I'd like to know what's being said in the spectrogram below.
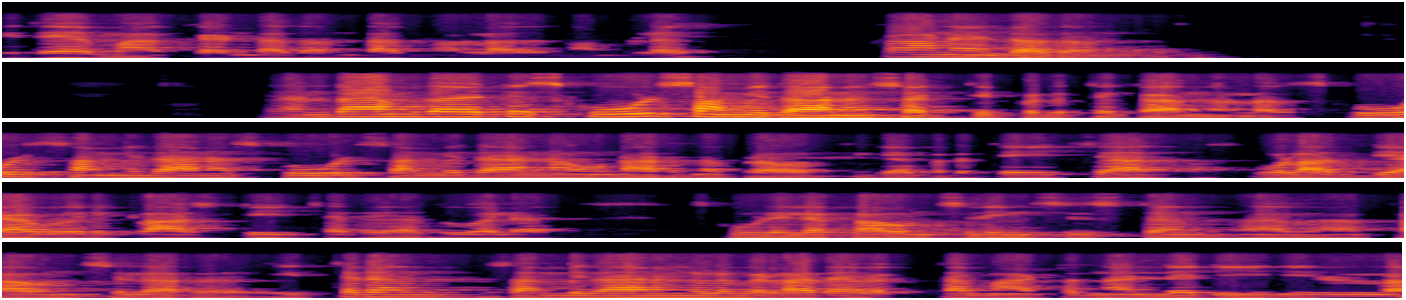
വിധേയമാക്കേണ്ടതുണ്ടെന്നുള്ളത് നമ്മൾ കാണേണ്ടതുണ്ട്. രണ്ടാമതായിട്ട് സ്കൂൾ സംവിധാനം ശക്തിപ്പെടുത്തുക എന്നുള്ളത്. സ്കൂൾ സംവിധാനം സ്കൂൾ സംവിധാനം ഉണർന്ന് പ്രവർത്തിക്കുക. പ്രത്യേകിച്ച് സ്കൂൾ അധ്യാപകർ ക്ലാസ് ടീച്ചർ അതുപോലെ സ്കൂളിലെ കൗൺസിലിംഗ് സിസ്റ്റം കൗൺസിലർ ഇത്തരം സംവിധാനങ്ങൾ വളരെ വ്യക്തമായിട്ട് നല്ല രീതിയിലുള്ള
